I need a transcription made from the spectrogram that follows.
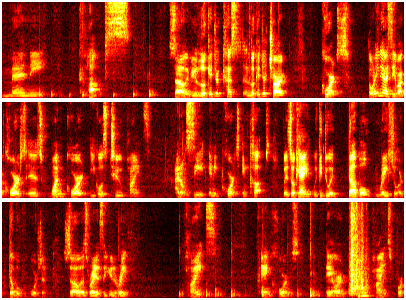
many cups? So if you look at your look at your chart, quarts. The only thing I see about quarts is one quart equals two pints. I don't see any quarts in cups, but it's okay. We can do a double ratio or double proportion. So let's write as the unit rate. Pints and quarts. They are two pints for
